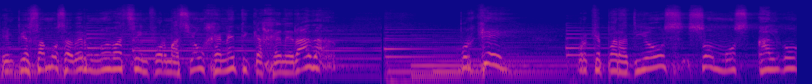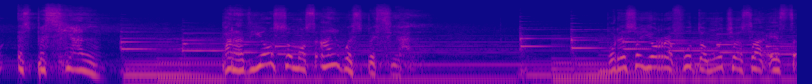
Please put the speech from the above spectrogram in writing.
empezamos a ver nueva información genética generada. ¿Por qué? Porque para Dios somos algo especial. Para Dios somos algo especial. Por eso yo refuto mucho esa, esta,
